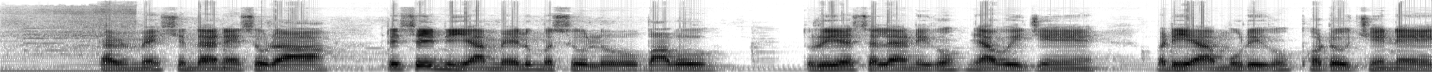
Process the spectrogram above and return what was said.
။ဒါပေမဲ့ရှင်တန်နေဆိုတာတိတ်ဆိတ်နေရမယ်လို့မဆိုလို့ပါဘူး။သူတို့ရဲ့ဇလံတွေကိုမျှဝေခြင်းမတရားမှုတွေကိုဖော်ထုတ်ခြင်းနဲ့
